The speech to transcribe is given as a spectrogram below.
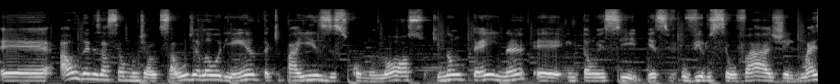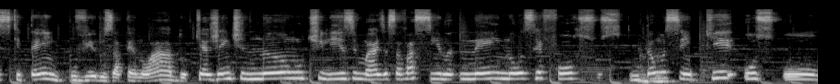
é, a Organização Mundial de Saúde, ela orienta que países como o nosso, que não tem, né, é, então esse, esse o vírus selvagem, mas que tem o vírus atenuado, que a gente não utilize mais essa vacina, nem nos reforços. Então, uhum. assim, que os, o,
